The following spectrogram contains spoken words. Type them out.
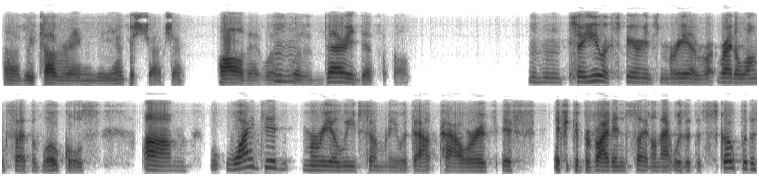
of recovering the infrastructure. All of it was, mm-hmm. was very difficult. Mm-hmm. So you experienced Maria right alongside the locals. Um, why did Maria leave so many without power? If, if if you could provide insight on that, was it the scope of the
